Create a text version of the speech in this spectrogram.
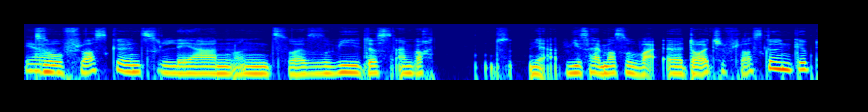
Ja. so Floskeln zu lernen und so, also so wie das einfach, ja, wie es einfach so äh, deutsche Floskeln gibt,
